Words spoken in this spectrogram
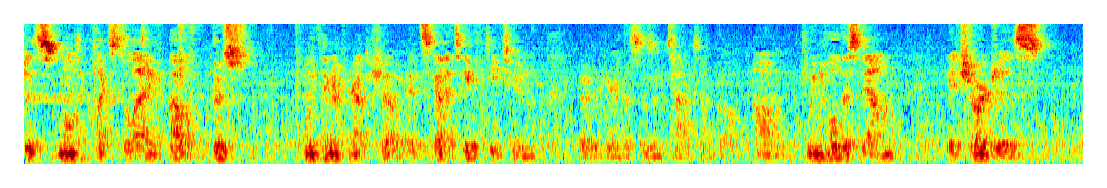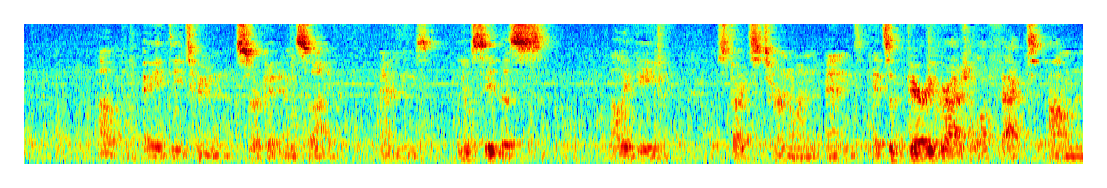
That's multiplex delay. Oh, there's one thing I forgot to show. It's got a tape detune over here. This isn't tap tempo. Um, when you hold this down, it charges up a detune circuit inside, and you'll see this LED starts to turn on, and it's a very gradual effect. Um,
